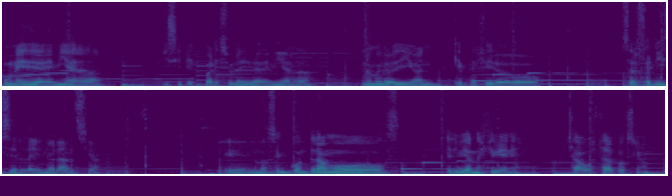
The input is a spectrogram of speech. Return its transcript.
una idea de mierda. Y si les pareció una idea de mierda, no me lo digan, que prefiero ser feliz en la ignorancia. Eh, nos encontramos el viernes que viene. Chao, hasta la próxima.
